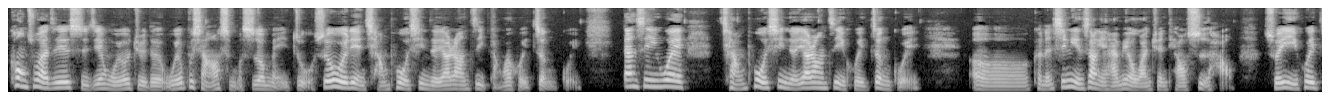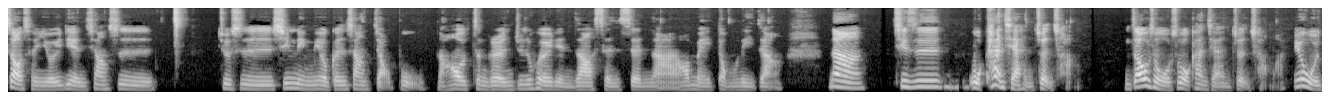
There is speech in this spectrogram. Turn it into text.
空出来这些时间，我又觉得我又不想要什么事都没做，所以我有点强迫性的要让自己赶快回正轨。但是因为强迫性的要让自己回正轨，呃，可能心灵上也还没有完全调试好，所以会造成有一点像是就是心灵没有跟上脚步，然后整个人就是会有点你知道神神啊，然后没动力这样。那其实我看起来很正常，你知道为什么我说我看起来很正常吗？因为我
